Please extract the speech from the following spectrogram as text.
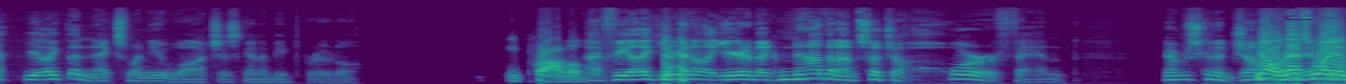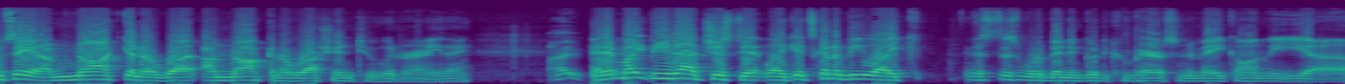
I feel like the next one you watch is gonna be brutal. You probably I feel like you're gonna like you're gonna be like now that I'm such a horror fan, I'm just gonna jump. No, right that's why into I'm saying I'm not gonna ru- I'm not gonna rush into it or anything. I And it might be that just it. Like it's gonna be like this. This would have been a good comparison to make on the uh,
